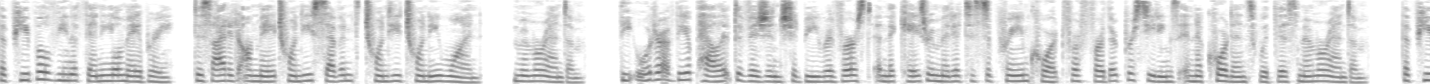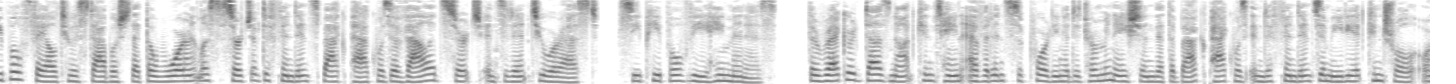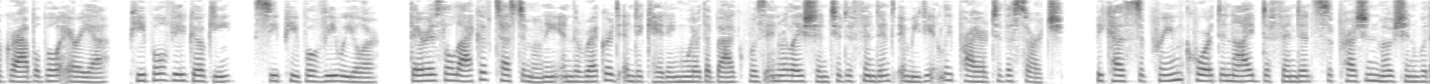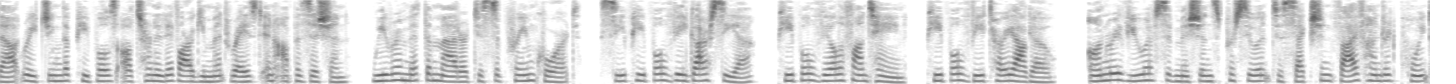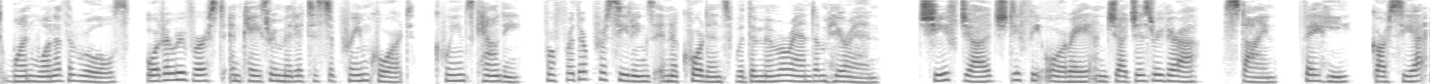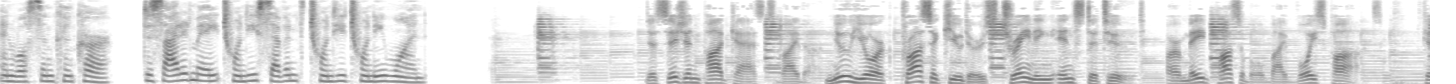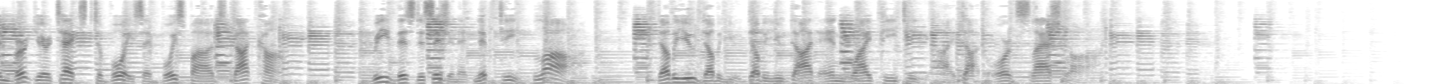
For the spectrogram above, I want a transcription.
The People v. Nathaniel Mabry, decided on May 27, 2021. Memorandum. The order of the Appellate Division should be reversed and the case remitted to Supreme Court for further proceedings in accordance with this memorandum. The people failed to establish that the warrantless search of defendant's backpack was a valid search incident to arrest, see People v. Jimenez. The record does not contain evidence supporting a determination that the backpack was in defendant's immediate control or grabbable area, People v. Gokey, see People v. Wheeler. There is a lack of testimony in the record indicating where the bag was in relation to defendant immediately prior to the search. Because Supreme Court denied defendant's suppression motion without reaching the people's alternative argument raised in opposition, we remit the matter to Supreme Court, see People v. Garcia, People v. LaFontaine, People v. Tariago. On review of submissions pursuant to Section 500.11 of the rules, order reversed and case remitted to Supreme Court, Queens County, for further proceedings in accordance with the memorandum herein. Chief Judge DeFiore and Judges Rivera, Stein, Fahey, Garcia and Wilson concur. Decided May 27, 2021. Decision podcasts by the New York Prosecutors Training Institute are made possible by VoicePods. Convert your text to voice at voicepods.com. Read this decision at NYPTI Law. www.nypti.org/law.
